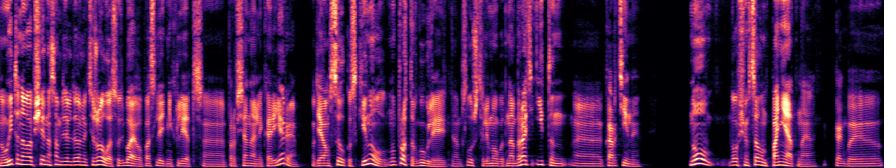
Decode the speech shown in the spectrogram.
Но у Итана вообще, на самом деле, довольно тяжелая судьба его последних лет э, профессиональной карьеры. Вот я вам ссылку скинул, ну, просто в гугле там слушатели могут набрать Итан э, картины. Ну, в общем, в целом понятно, как бы,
